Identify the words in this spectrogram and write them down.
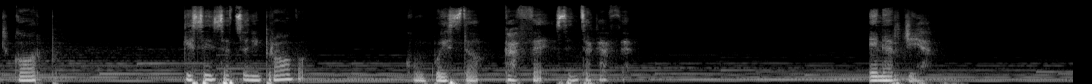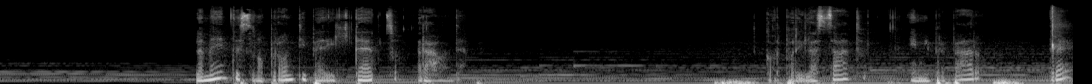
il corpo, che sensazioni provo con questo caffè senza caffè. Energia. La mente sono pronti per il terzo round. Corpo rilassato e mi preparo. 3,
